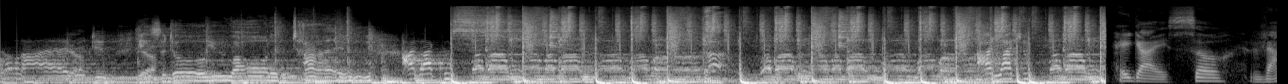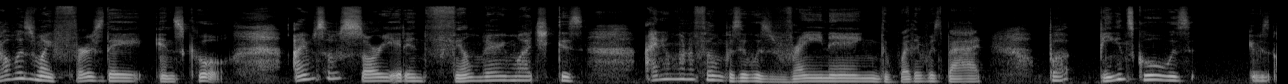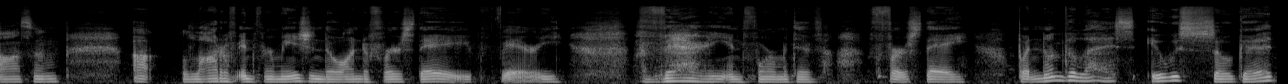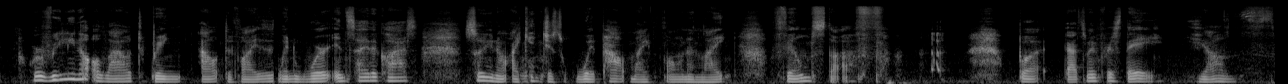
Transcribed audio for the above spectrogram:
All I do is adore you all of the time. I like to. I like to. Hey guys, so that was my first day in school. I'm so sorry I didn't film very much because I didn't want to film because it was raining, the weather was bad. But being in school was it was awesome. Uh, a lot of information though on the first day. Very, very informative first day. But nonetheless, it was so good. We're really not allowed to bring out devices when we're inside the class. So, you know, I can't just whip out my phone and like film stuff. but that's my first day. Yes.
